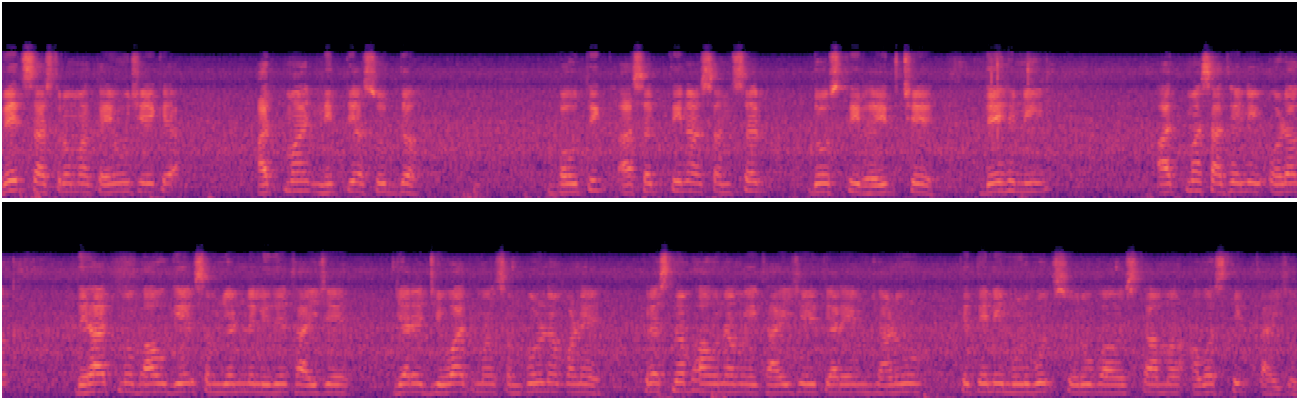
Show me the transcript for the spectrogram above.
વેદશાસ્ત્રોમાં કહ્યું છે કે આત્મા નિત્ય શુદ્ધ, ભૌતિક આસક્તિના સંસર્ગ દોષથી રહિત છે. દેહની આત્મા સાથેની ઓળખ, દેહાત્મ ભાવ ગેરસમજણને લીધે થાય છે. જ્યારે જીવાત્મા સંપૂર્ણપણે કૃષ્ણ ભાવનામય થાય છે, ત્યારે એમ જાણવું કે તેની મૂળભૂત સ્વરૂપ અવસ્થામાં અવસ્થિત થાય છે.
